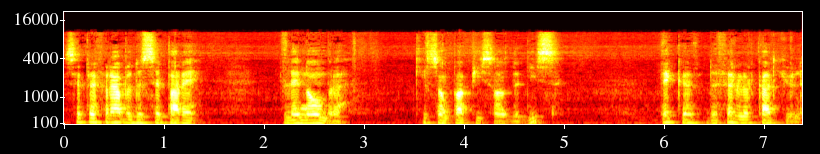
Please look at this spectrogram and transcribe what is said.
C'est préférable de séparer les nombres qui ne sont pas puissance de 10 et que de faire leur calcul.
